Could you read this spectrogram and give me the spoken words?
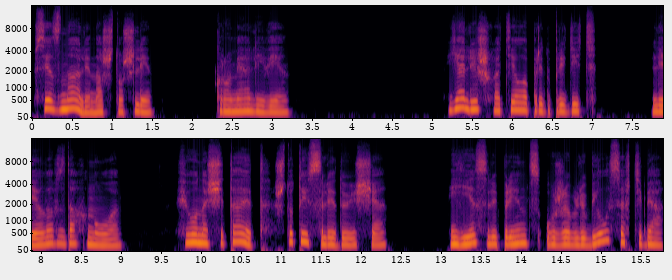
Все знали, на что шли, кроме Оливии. Я лишь хотела предупредить. Лела вздохнула. Фиона считает, что ты следующая. Если принц уже влюбился в тебя,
